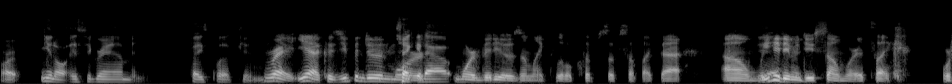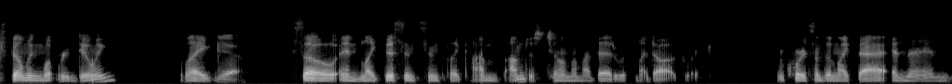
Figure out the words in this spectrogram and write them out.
or you know, Instagram and Facebook and right. Yeah. Cause you've been doing more, check it out. more videos and like little clips of stuff like that. Um, we Yeah. could even do some where it's like we're filming what we're doing. Like, Yeah, So in like this instance, like I'm I'm just chilling on my bed with my dog, like record something like that, and then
